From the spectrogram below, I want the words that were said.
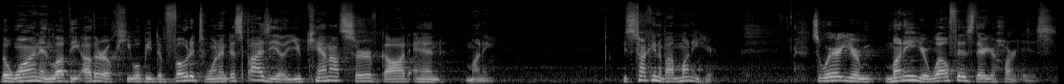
the one and love the other, or he will be devoted to one and despise the other. You cannot serve God and money. He's talking about money here. So, where your money, your wealth is, there your heart is.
